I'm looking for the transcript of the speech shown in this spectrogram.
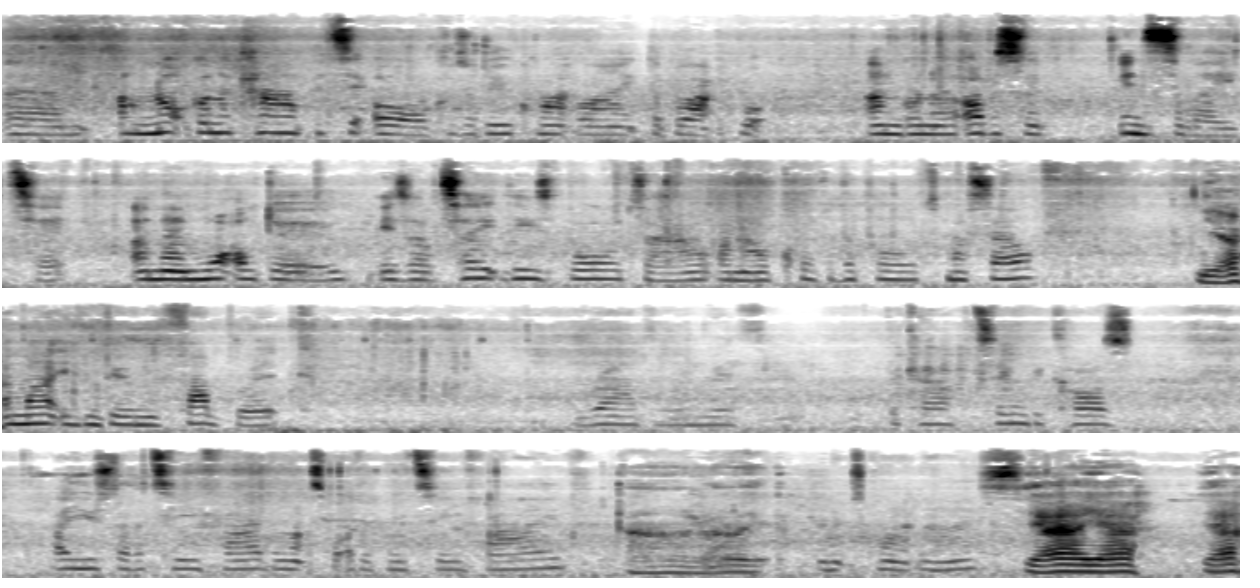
Um, I'm not going to carpet it all because I do quite like the black, but I'm going to obviously insulate it. And then what I'll do is I'll take these boards out and I'll cover the boards myself. I might even do them with fabric rather than with the carpeting because I used to have a T5 and that's what I did with T5 Ah, right. and it's quite nice. Yeah, yeah, yeah.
